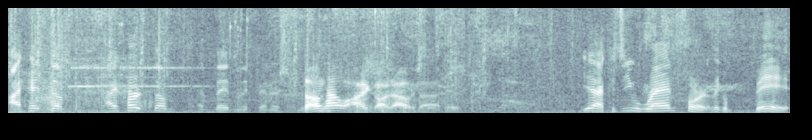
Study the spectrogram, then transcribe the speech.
I hit them. I hurt them. And then they finished. me. Somehow I got out of that. Yeah, because you ran for it like a bitch.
